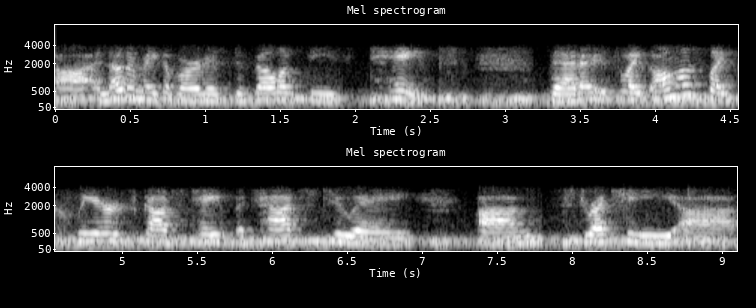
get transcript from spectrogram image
uh, another makeup artist developed these tapes that it's like almost like clear scotch tape attached to a um, stretchy uh,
